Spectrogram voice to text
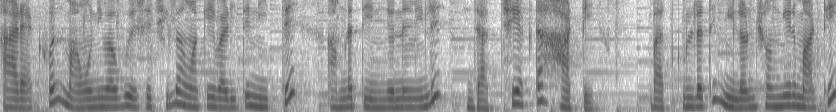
আর এখন মামনিবাবু এসেছিল আমাকে এই বাড়িতে নিতে। আমরা তিনজনে মিলে যাচ্ছি একটা হাটে। বাতকুল্লাতে মিলন সঙ্গের মাঠে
